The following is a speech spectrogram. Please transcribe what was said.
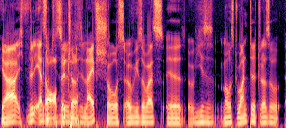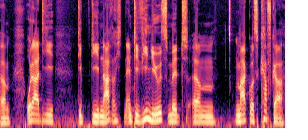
Ja, ich will eher so Ja, diese, diese Live-Shows, irgendwie sowas, äh, wie hieß es, Most Wanted oder so. Ähm, oder die, die, die Nachrichten MTV News mit ähm, Markus Kafka.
